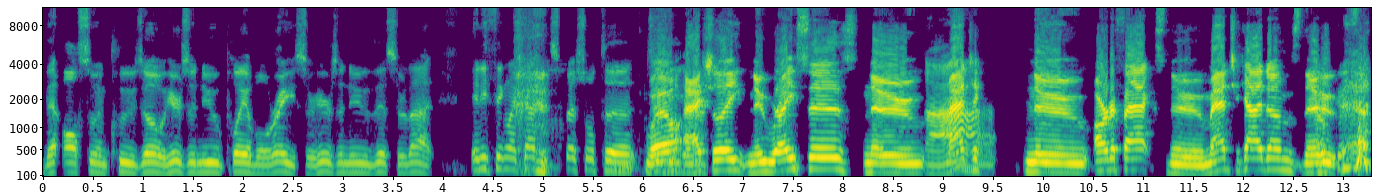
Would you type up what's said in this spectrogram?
that also includes oh here's a new playable race or here's a new this or that anything like that that's special to, to well uh... actually new races new ah. magic new artifacts new magic items new okay.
